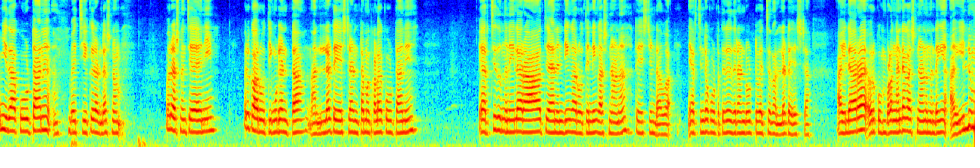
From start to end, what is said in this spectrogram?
ഇനി ഇതാ കൂട്ടാൻ വെച്ചേക്ക് രണ്ടഷ്ണം. ഒരു കഷ്ണം ചേനയും ഒരു കറുത്തിയും കൂടി ഇട്ട നല്ല ടേസ്റ്റാണ് ഇട്ട മക്കളെ കൂട്ടാൻ ഇറച്ചി തിന്നണേലേറെ ആ ചേനന്റെയും കറുത്തിന്റെയും കഷ്ണമാണ് ടേസ്റ്റ് ഉണ്ടാവുക ഇറച്ചിന്റെ കൂട്ടത്തിൽ ഇത് രണ്ടും ഇട്ട് വെച്ചാൽ നല്ല ടേസ്റ്റാണ് അതിലേറെ ഒരു കുമ്പളങ്ങന്റെ കഷ്ണമാണെന്നുണ്ടെങ്കിൽ അതിലും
